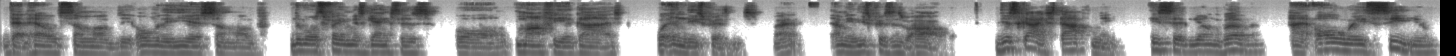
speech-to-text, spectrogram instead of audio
that held some of the, over the years, some of the most famous gangsters or mafia guys were in these prisons, right? I mean, these prisons were horrible. This guy stopped me. He said, Young brother, I always see you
